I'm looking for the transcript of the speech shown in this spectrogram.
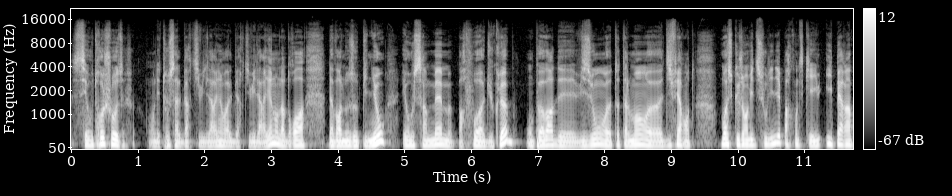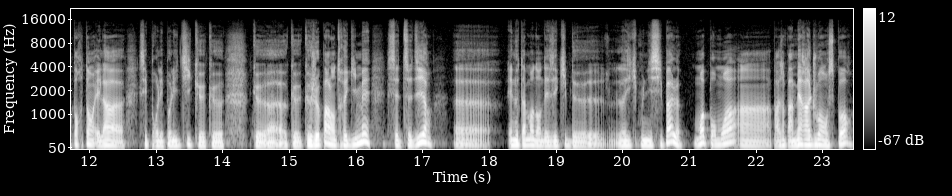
c'est autre chose. On est tous Alberti Villarien ou Alberti Villarien, on a le droit d'avoir nos opinions et au sein même parfois du club, on peut avoir des visions euh, totalement euh, différentes. Moi, ce que j'ai envie de souligner, par contre, ce qui est hyper important, et là, c'est pour les politiques que, que, que, je parle, entre guillemets, c'est de se dire, et notamment dans des équipes, de, municipales, moi, pour moi, par exemple, un maire adjoint au sport,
